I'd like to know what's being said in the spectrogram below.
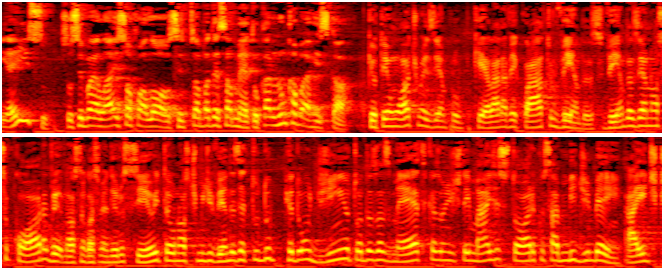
E é isso. Se você vai lá e só fala, ó, você precisa bater essa meta, o cara nunca vai arriscar. Porque eu tenho um ótimo exemplo, que é lá na V4, vendas. Vendas é nosso core, nosso negócio é vender o seu, então o nosso time de vendas é tudo redondinho, todas as métricas, onde a gente tem mais histórico, sabe medir bem. Aí a gente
